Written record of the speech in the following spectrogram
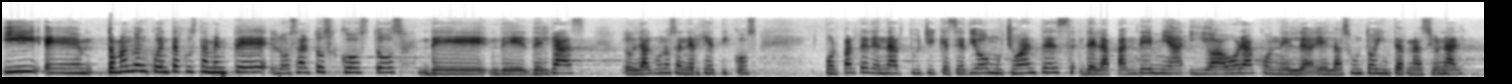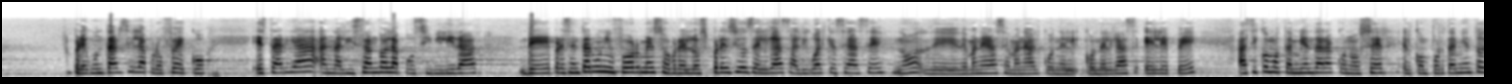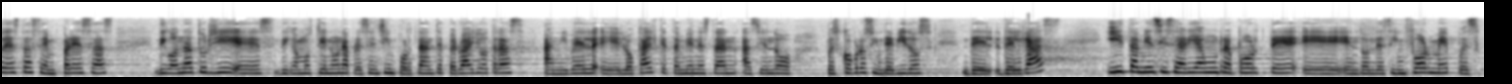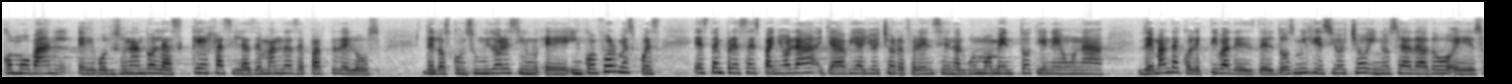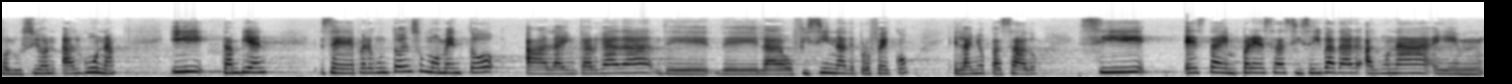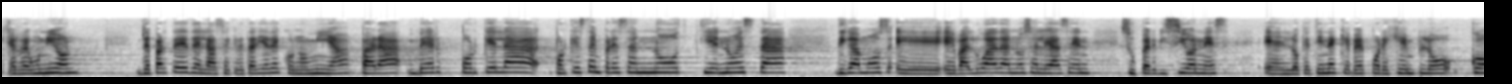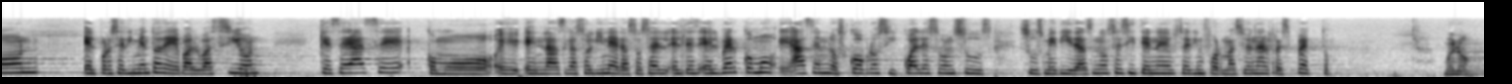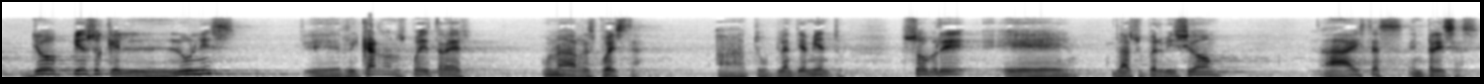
Y eh, tomando en cuenta justamente los altos costos de, del gas o de algunos energéticos, por parte de Nartuchi que se dio mucho antes de la pandemia y ahora con el, asunto internacional, preguntar si la Profeco estaría analizando la posibilidad de presentar un informe sobre los precios del gas, al igual que se hace de, de, manera semanal con el, con el gas LP, así como también dar a conocer el comportamiento de estas empresas. Digo, Naturgy es, digamos, tiene una presencia importante, pero hay otras a nivel eh, local que también están haciendo pues cobros indebidos del, gas y también si se haría un reporte eh, en donde se informe pues cómo van evolucionando las quejas y las demandas de parte de los de los consumidores eh, inconformes, pues esta empresa española, ya había yo hecho referencia en algún momento, tiene una demanda colectiva desde el 2018 y no se ha dado eh, solución alguna. Y también se preguntó en su momento a la encargada de, de la oficina de Profeco el año pasado si esta empresa, si se iba a dar alguna eh, reunión de parte de la Secretaría de Economía para ver por qué, la, por qué esta empresa no, tiene, no está, digamos, eh, evaluada, no se le hacen supervisiones en lo que tiene que ver, por ejemplo, con el procedimiento de evaluación que se hace como eh, en las gasolineras, o sea, el, el, el, ver cómo hacen los cobros y cuáles son sus, sus medidas. No sé si tiene usted información al respecto. Bueno, yo pienso que el lunes eh, Ricardo nos puede traer una respuesta a tu planteamiento sobre eh, la supervisión a estas empresas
